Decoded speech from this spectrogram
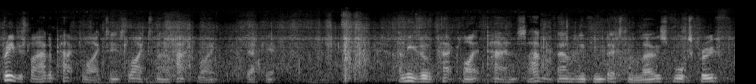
previously I had a Paclite and it's lighter than a Paclite jacket. And these are the Paclite pants. I haven't found anything better than those. Waterproof,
